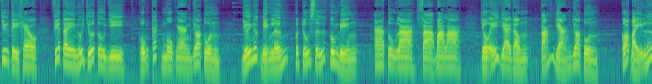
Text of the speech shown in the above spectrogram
Chư tỳ kheo, phía tây núi chứa Tu Di cũng cách một ngàn do tuần, dưới nước biển lớn có trú xứ cung điện Atula Sa Ba La, chỗ ấy dài rộng tám dạng do tuần, có bảy lớp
